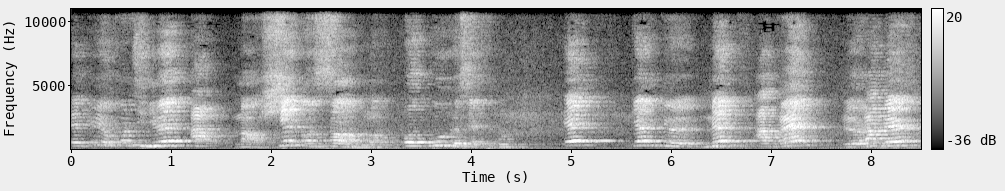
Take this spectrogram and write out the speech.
Et puis ils continuaient à marcher ensemble au cours de cette route. Quelques mètres après, le rabbin,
